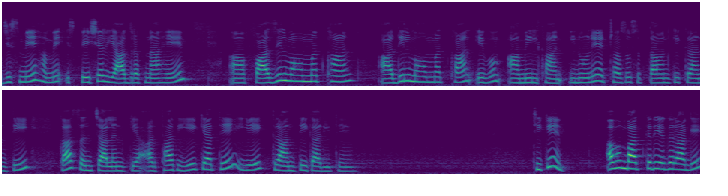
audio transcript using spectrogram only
जिसमें हमें स्पेशल याद रखना है फाजिल मोहम्मद खान आदिल मोहम्मद खान एवं आमिल खान। इन्होंने अठारह की क्रांति का संचालन किया। अर्थात ये क्या थे? ये क्रांतिकारी थे। ठीक है? अब हम बात करें अगर आगे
